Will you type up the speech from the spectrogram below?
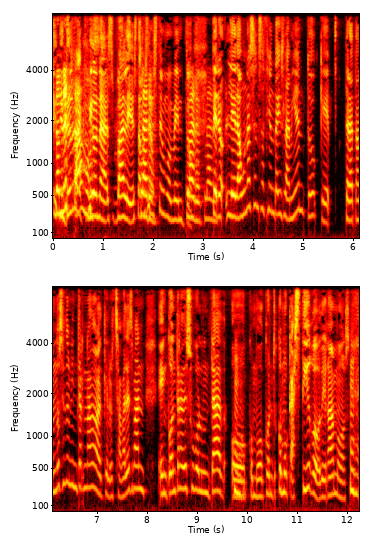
Y ¿Dónde entonces estamos? reaccionas, vale, estamos Claro, en este momento. claro, claro. Pero le da una sensación de aislamiento que tratándose de un internado al que los chavales van en contra de su voluntad o como, con- como castigo, digamos, Ujú.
